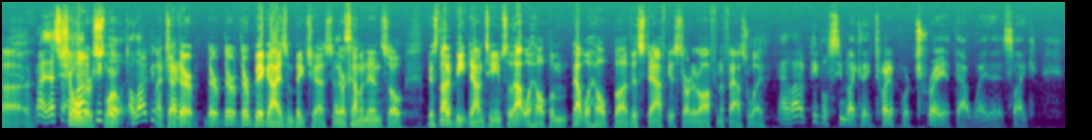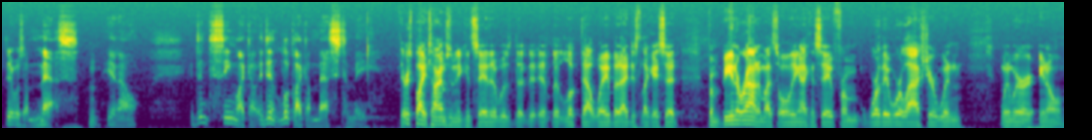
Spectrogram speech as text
uh, Right, that's a lot shoulder of people. slumped. A lot of people like try that. to They're they're they're they're big eyes and big chest, and they're coming in. So it's not a beat down team. So that will help them. That will help uh, this staff get started off in a fast way. Yeah, a lot of people seem like they try to portray it that way that it's like that it was a mess. Hmm. You know, it didn't seem like a. It didn't look like a mess to me. There's probably times when you could say that it was that it, it looked that way, but I just like I said, from being around them, that's the only thing I can say from where they were last year when when we were you know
